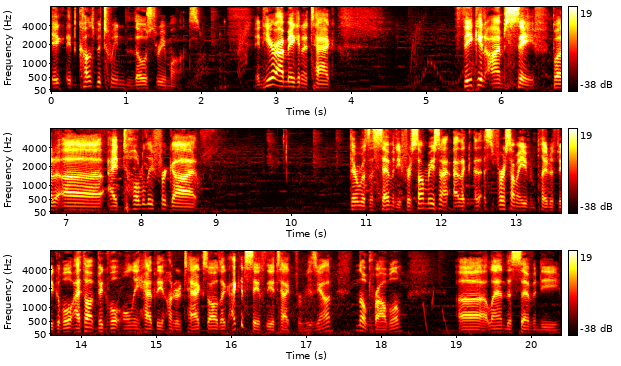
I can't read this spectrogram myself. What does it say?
it, it comes between those three mons. And here I make an attack thinking I'm safe, but uh, I totally forgot there was a 70. For some reason, I, I, like that's the first time I even played with Vikavolt. I thought Vikavolt only had the 100 attack, so I was like, I could safely attack for Virizion. No problem. Uh, land the 70,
